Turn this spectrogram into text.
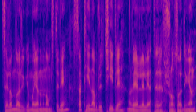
Selv om Norge må gjennom en omstilling, så er Tina Bru tydelig når det gjelder leterefusjonsordningen.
